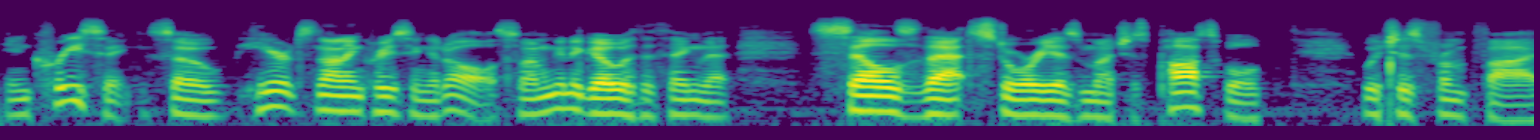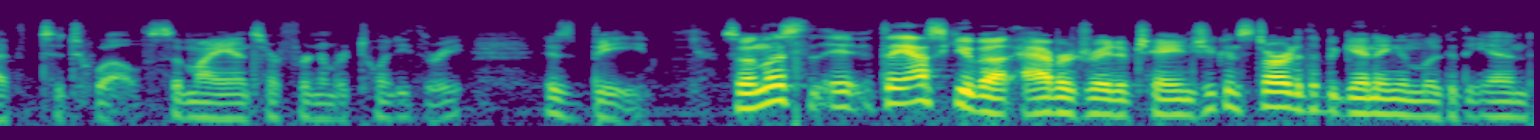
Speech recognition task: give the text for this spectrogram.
increasing. So here it's not increasing at all. So I'm going to go with the thing that sells that story as much as possible, which is from 5 to 12. So my answer for number 23 is B. So unless if they ask you about average rate of change, you can start at the beginning and look at the end.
